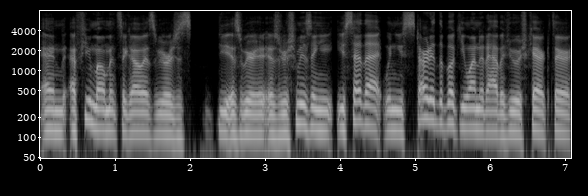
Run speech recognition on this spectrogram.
And a few moments ago, as we were just as we were as we were schmoozing, you, you said that when you started the book, you wanted to have a Jewish character,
